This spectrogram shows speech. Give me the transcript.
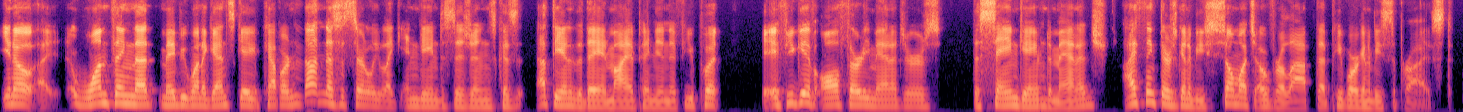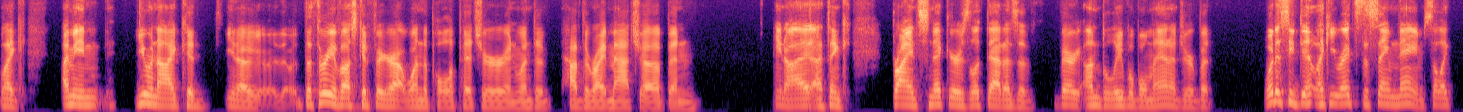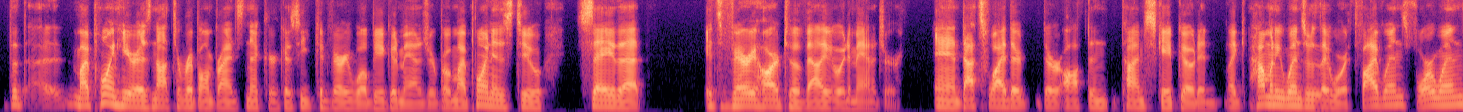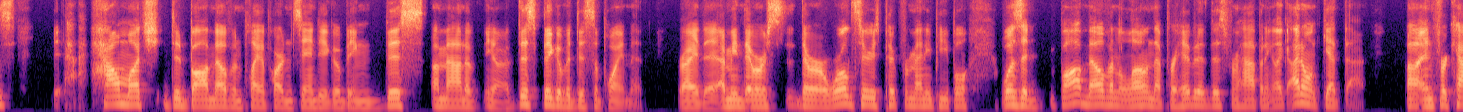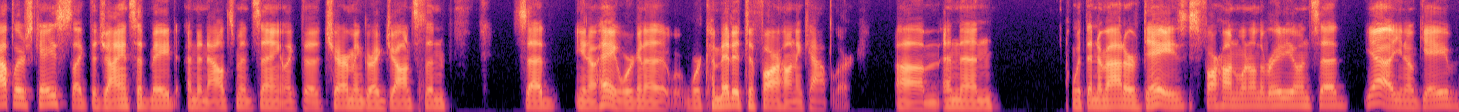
you know, one thing that maybe went against Gabe Kapler, not necessarily like in game decisions, because at the end of the day, in my opinion, if you put, if you give all 30 managers the same game to manage, I think there's going to be so much overlap that people are going to be surprised. Like, I mean, you and I could, you know, the three of us could figure out when to pull a pitcher and when to have the right matchup. And, you know, I, I think Brian Snitker is looked at as a very unbelievable manager, but what does he do? Like he writes the same name. So like the uh, my point here is not to rip on Brian Snitker because he could very well be a good manager, but my point is to say that it's very hard to evaluate a manager, and that's why they're they're oftentimes scapegoated. Like how many wins are they worth? Five wins, four wins? How much did Bob Melvin play a part in San Diego being this amount of you know this big of a disappointment? Right? I mean, there was there were a World Series pick for many people. Was it Bob Melvin alone that prohibited this from happening? Like, I don't get that. Uh, and for Kapler's case, like the Giants had made an announcement saying, like the chairman Greg Johnson said, you know, hey, we're gonna we're committed to Farhan and Kapler. Um, and then within a matter of days, Farhan went on the radio and said, yeah, you know, Gabe,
